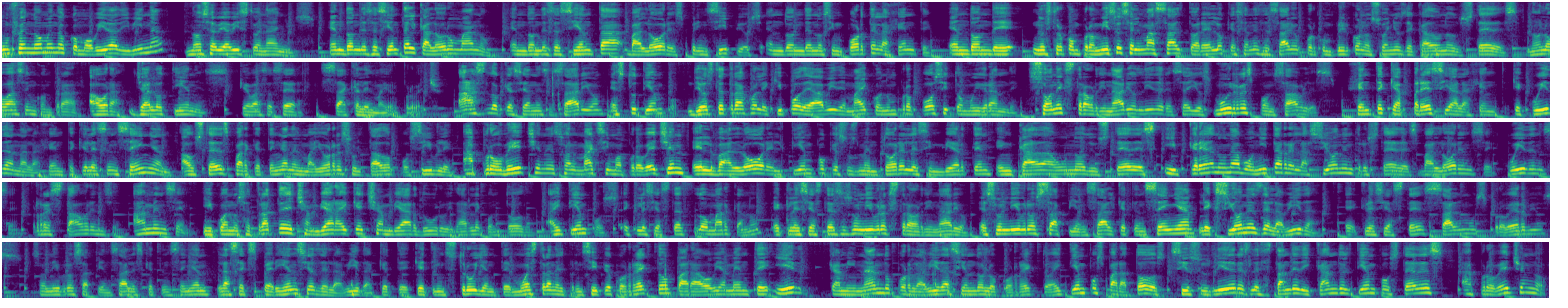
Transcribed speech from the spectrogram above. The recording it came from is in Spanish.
Un fenómeno como vida divina no se había visto en años, en donde se sienta el calor humano, en donde se sienta valores, principios, en donde nos importe la gente, en donde nuestro compromiso es el más alto, haré lo que sea necesario por cumplir con los sueños de cada uno de ustedes. No lo vas a encontrar. Ahora, ya lo tienes. ¿Qué vas a hacer? Sácale el mayor provecho. Haz lo que sea necesario. Es tu tiempo. Dios te trajo al equipo de Abby y de Mike con un propósito muy grande. Son extraordinarios líderes ellos, muy responsables. Gente que aprecia a la gente, que cuidan a la gente que les enseñan a ustedes para que tengan el mayor resultado posible. Aprovechen eso al máximo, aprovechen el valor, el tiempo que sus mentores les invierten en cada uno de ustedes y crean una bonita relación entre ustedes. Valórense, cuídense, restáurense, ámense. Y cuando se trate de chambear, hay que chambear duro y darle con todo. Hay tiempos, Eclesiastés lo marca, ¿no? Eclesiastés es un libro extraordinario, es un libro sapiensal que te enseña lecciones de la vida. Eclesiastés, Salmos, Son libros sapiensales que te enseñan las experiencias de la vida, que te, que te instruyen, te muestran el principio correcto para obviamente ir caminando por la vida haciendo lo correcto. Hay tiempos para todos. Si sus líderes les están dedicando el tiempo a ustedes, aprovechenlo.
